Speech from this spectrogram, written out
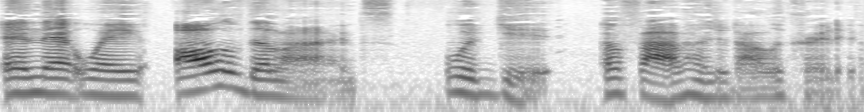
and that way all of the lines would get a $500 credit.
